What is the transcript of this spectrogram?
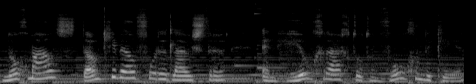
Nogmaals, dankjewel voor het luisteren en heel graag tot een volgende keer.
